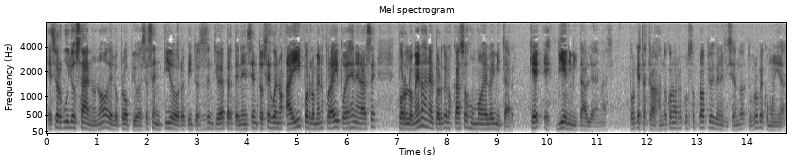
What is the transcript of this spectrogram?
ese orgullo sano, ¿no? De lo propio, ese sentido, repito, ese sentido de pertenencia. Entonces, bueno, ahí, por lo menos por ahí, puede generarse, por lo menos en el peor de los casos, un modelo a imitar, que es bien imitable además, porque estás trabajando con los recursos propios y beneficiando a tu propia comunidad.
